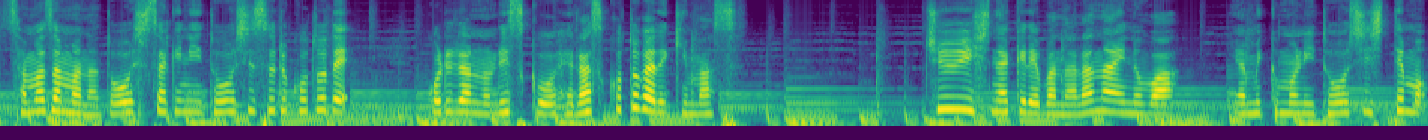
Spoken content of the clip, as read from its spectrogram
様々な投資先に投資することでこれらのリスクを減らすことができます。注意しなければならないのは闇雲に投資しても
